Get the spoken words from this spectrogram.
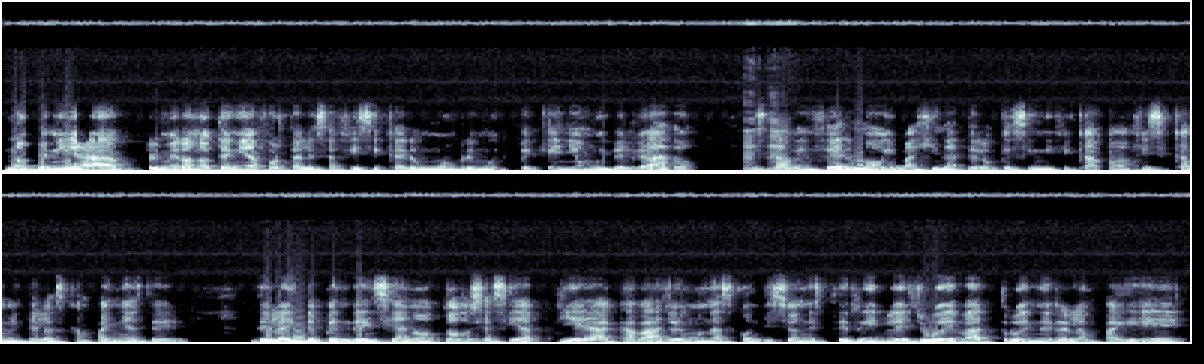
No tenía, primero no tenía fortaleza física, era un hombre muy pequeño, muy delgado, estaba enfermo, imagínate lo que significaban físicamente las campañas de, la independencia, ¿no? Todo se hacía a pie, a caballo, en unas condiciones terribles, llueva, truene, relampaguee,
